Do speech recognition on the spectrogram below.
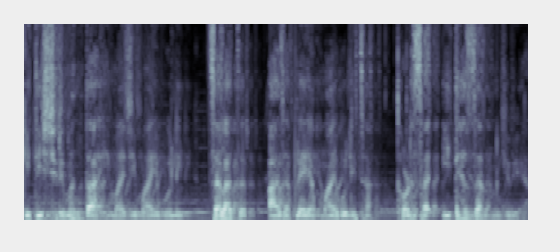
किती श्रीमंत आहे माझी मायबोली. चला तर आज आपल्या या मायबोलीचा थोडासा इतिहास जाणून घेऊया.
